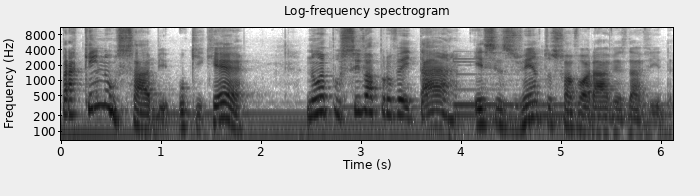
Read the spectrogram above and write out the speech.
para quem não sabe o que quer, não é possível aproveitar esses ventos favoráveis da vida.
